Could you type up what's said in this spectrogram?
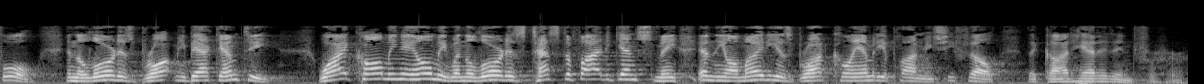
full, and the Lord has brought me back empty. Why call me Naomi when the Lord has testified against me and the Almighty has brought calamity upon me? She felt that God had it in for her.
